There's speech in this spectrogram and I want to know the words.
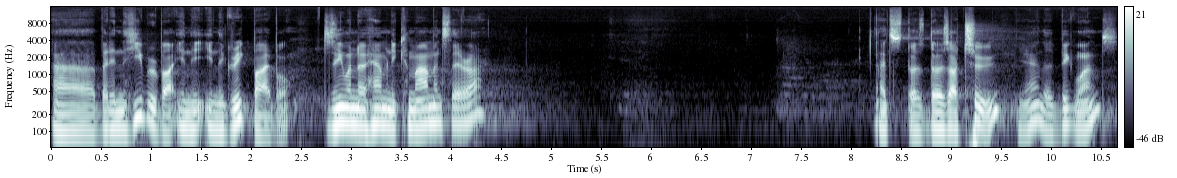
Uh, but in the Hebrew, in the, in the Greek Bible, does anyone know how many commandments there are? That's, those, those are two, yeah, the big ones.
